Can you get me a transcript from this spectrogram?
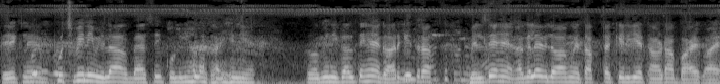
देख लें कुछ भी नहीं मिला वैसे ही कुंडियाँ लगाई हुई हैं। तो अभी निकलते हैं घर की तरफ़ मिलते हैं? अगले व्लॉग में तब तक के लिए टाटा बाय बाय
